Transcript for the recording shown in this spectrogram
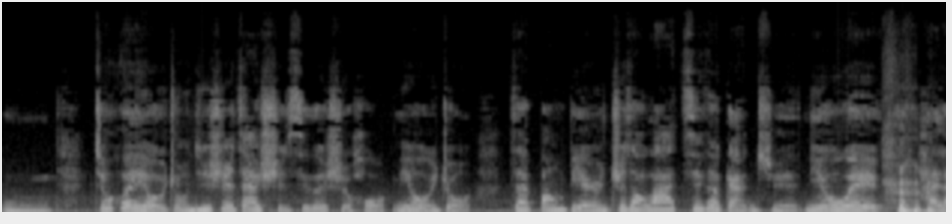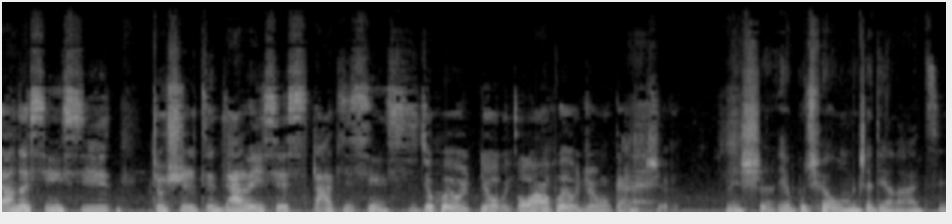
嗯，就会有一种，就是在实习的时候，你有一种在帮别人制造垃圾的感觉，你又为海量的信息就是增加了一些垃圾信息，就会有有偶尔会有这种感觉。没事，也不缺我们这点垃圾。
